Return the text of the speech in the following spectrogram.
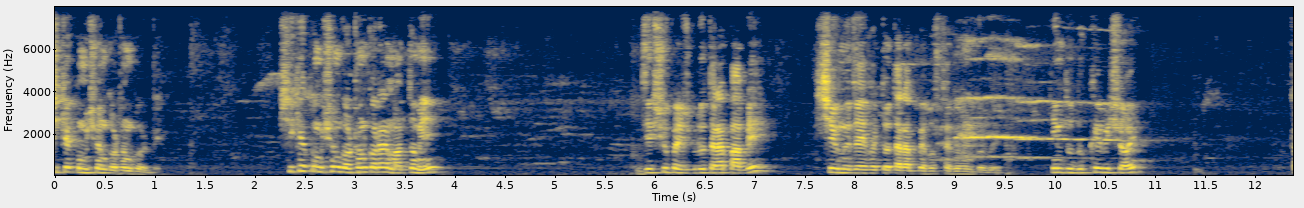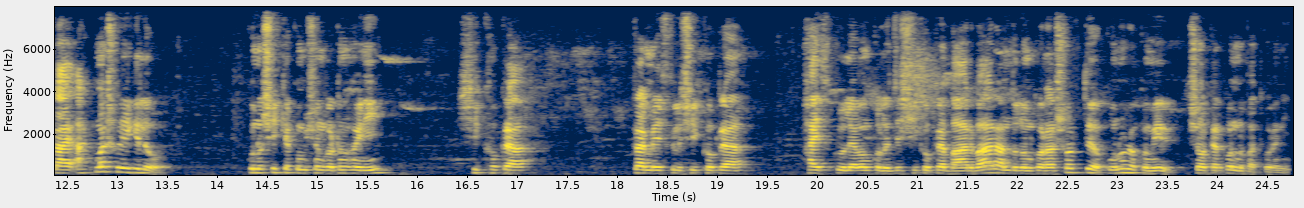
শিক্ষা কমিশন গঠন করবে। শিক্ষা কমিশন গঠন করার মাধ্যমে যে সুপারিশগুলো তারা পাবে সে অনুযায়ী হয়তো তারা ব্যবস্থা গ্রহণ করবে। কিন্তু দুঃখের বিষয় প্রায় আট মাস হয়ে গেলেও কোনো শিক্ষা কমিশন গঠন হয়নি। শিক্ষকরা প্রাইমারি স্কুলের শিক্ষকরা হাই স্কুল এবং কলেজের শিক্ষকরা বারবার আন্দোলন করার সত্ত্বেও কোনো রকমের সরকার কর্ণপাত করেনি।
